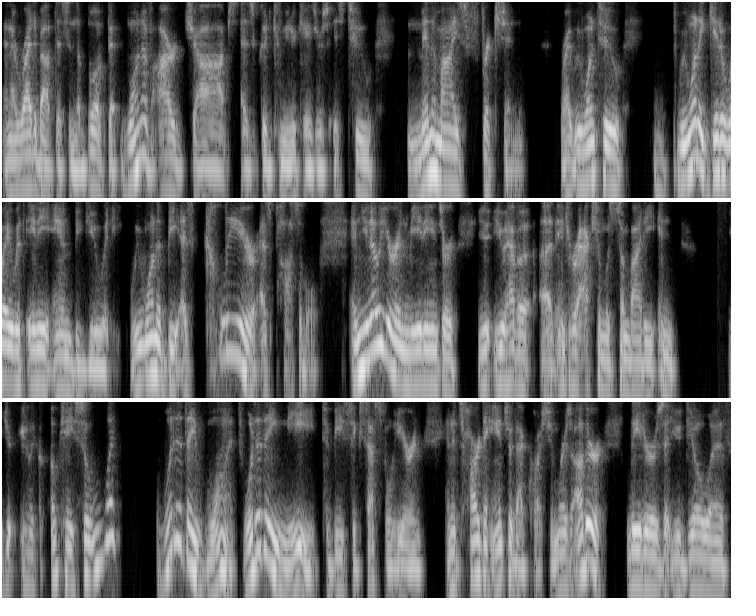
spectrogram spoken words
and I write about this in the book, that one of our jobs as good communicators is to minimize friction. Right? We want to we want to get away with any ambiguity. We want to be as clear as possible. And you know, you're in meetings or you, you have a, an interaction with somebody and you're, you're like, okay, so what what do they want? What do they need to be successful here? And and it's hard to answer that question. Whereas other leaders that you deal with,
